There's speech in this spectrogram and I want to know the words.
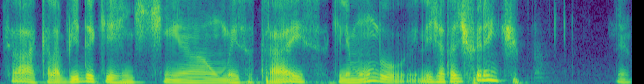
Sei lá, aquela vida que a gente tinha um mês atrás, aquele mundo, ele já está diferente. Né?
